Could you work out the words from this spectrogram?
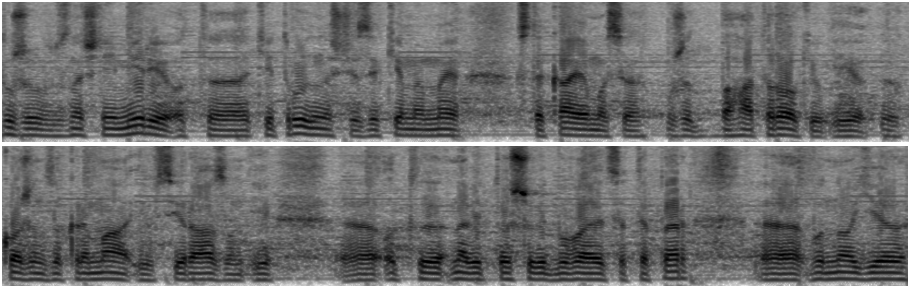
Дуже в значній мірі, от ті труднощі, з якими ми стикаємося вже багато років, і кожен зокрема, і всі разом. І от навіть те, що відбувається тепер, воно є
